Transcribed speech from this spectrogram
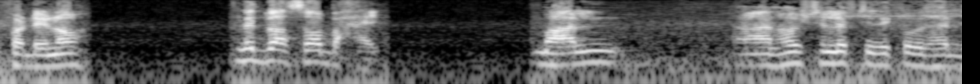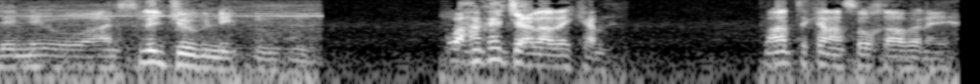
u fadhino mid baa soo baxay maalin aan hawshan lafteeda ka wada hadlaynay oo aan isla joognay waxaan ka jeclaaday kan maanta kanaan soo qaadanaya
